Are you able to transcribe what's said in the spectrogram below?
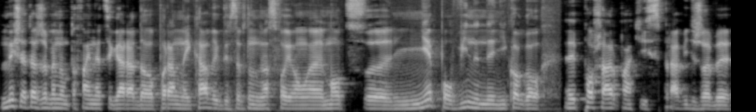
Myślę też, że będą to fajne cygara do porannej kawy, gdyż ze względu na swoją e, moc e, nie powinny nikogo poszarpać i sprawić, żeby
